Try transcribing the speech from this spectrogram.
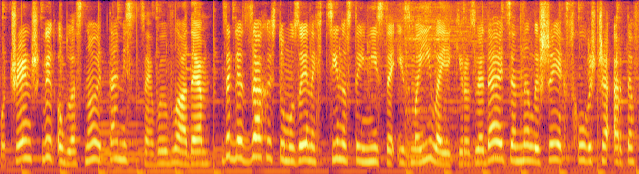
for Change, від обласної та місцевої влади задля захисту музейних цінностей міста Ізмаїла, які розглядаються не лише як сховище артефактів,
